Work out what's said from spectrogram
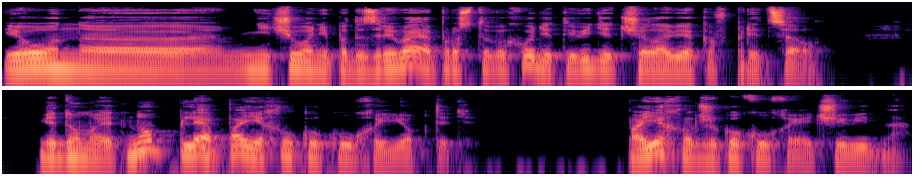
И он, э, ничего не подозревая, просто выходит и видит человека в прицел. И думает, ну, бля, поехал кукуха, ёптать. Поехал же кукухой, очевидно.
